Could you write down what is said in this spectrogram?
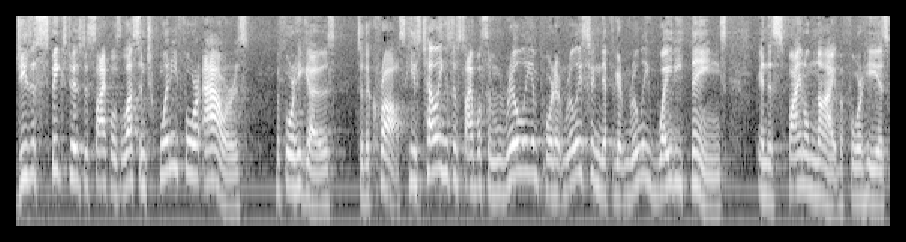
Jesus speaks to his disciples less than 24 hours before he goes to the cross. He's telling his disciples some really important, really significant, really weighty things in this final night before he is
